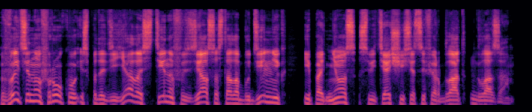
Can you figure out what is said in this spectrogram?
Вытянув руку из-под одеяла, Стинов взял со стола будильник и поднес светящийся циферблат к глазам.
